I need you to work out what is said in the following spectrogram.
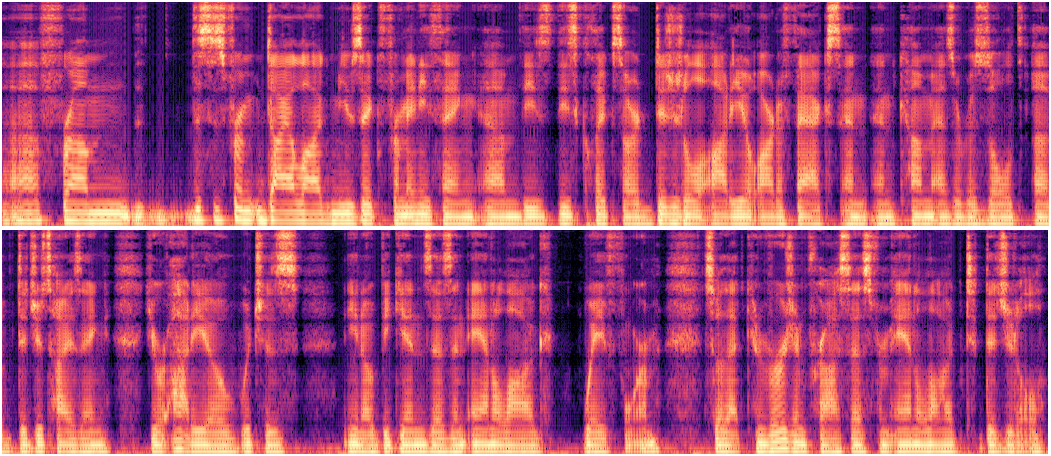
uh, from this is from dialogue music from anything. Um, these these clicks are digital audio artifacts and and come as a result of digitizing your audio, which is you know begins as an analog waveform. So that conversion process from analog to digital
